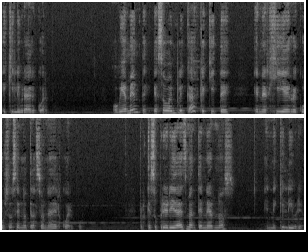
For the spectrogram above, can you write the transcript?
equilibrar el cuerpo. Obviamente, eso va a implicar que quite energía y recursos en otra zona del cuerpo, porque su prioridad es mantenernos en equilibrio.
